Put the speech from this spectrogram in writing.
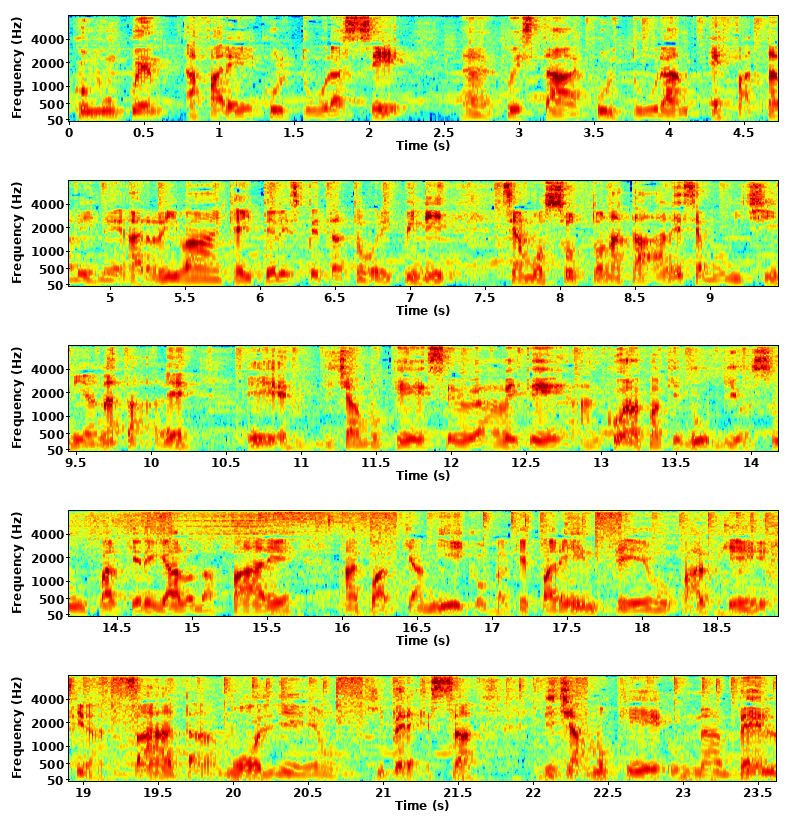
comunque a fare cultura se eh, questa cultura è fatta bene, arriva anche ai telespettatori. Quindi siamo sotto Natale, siamo vicini a Natale e diciamo che se avete ancora qualche dubbio su qualche regalo da fare a qualche amico, qualche parente o qualche fidanzata, moglie o chi per essa, diciamo che un bel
